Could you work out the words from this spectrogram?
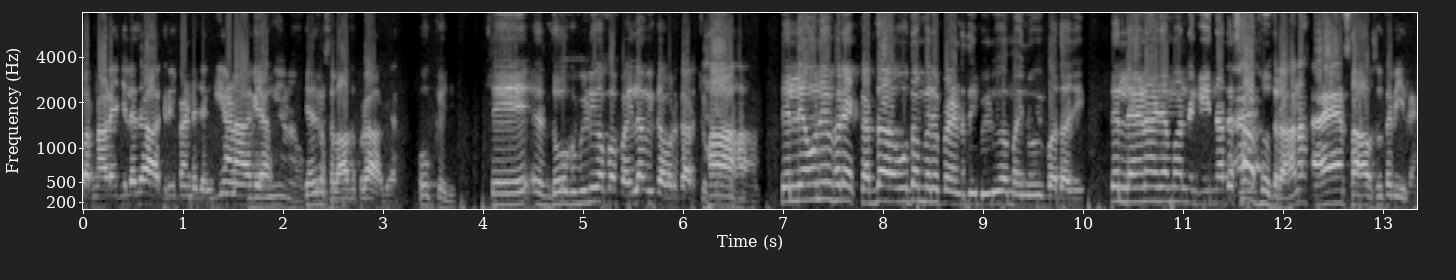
ਬਰਨਾਲੇ ਜ਼ਿਲ੍ਹੇ ਦਾ ਆਖਰੀ ਪਿੰਡ ਜੰਗੀਆਣਾ ਆ ਗਿਆ। ਤੇ ਇੱਧਰ ਸਲਾਦਪੁਰਾ ਆ ਗਿਆ। ਓਕੇ ਜੀ। ਤੇ ਦੋ ਕੁ ਵੀਡੀਓ ਆਪਾਂ ਪਹਿਲਾਂ ਵੀ ਕਵਰ ਕਰ ਚੁੱਕੇ ਹਾਂ ਹਾਂ। ਤੇ ਲਿਆਉਨੇ ਫਿਰ ਇੱਕ ਅੱਧਾ ਉਹ ਤਾਂ ਮੇਰੇ ਪਿੰਡ ਦੀ ਵੀਡੀਓ ਆ ਮੈਨੂੰ ਵੀ ਪਤਾ ਜੀ। ਤੇ ਲੈਣਾ ਜਮਾ ਨਗੀਨਾ ਤੇ ਸਾਫ਼ ਸੁਥਰਾ ਹਨਾ? ਐ ਸਾਫ਼ ਸੁਥਰੀ ਲੈਣ।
